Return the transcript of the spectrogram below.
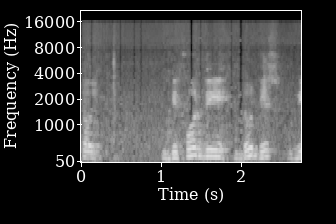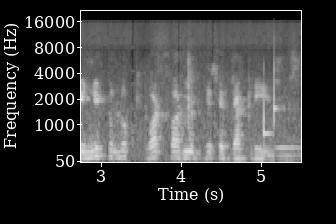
So before we do this, we need to look what format this exactly is.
